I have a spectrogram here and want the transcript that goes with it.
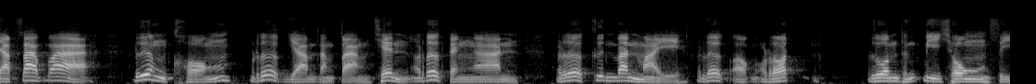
อยากทราบว่า เรื่องของเลิกยามต่างๆ เช่นเลิกแต่งงาน เลิกขึ้นบ้านใหม่ เลิกออกรถ รวมถึงปีชงสี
